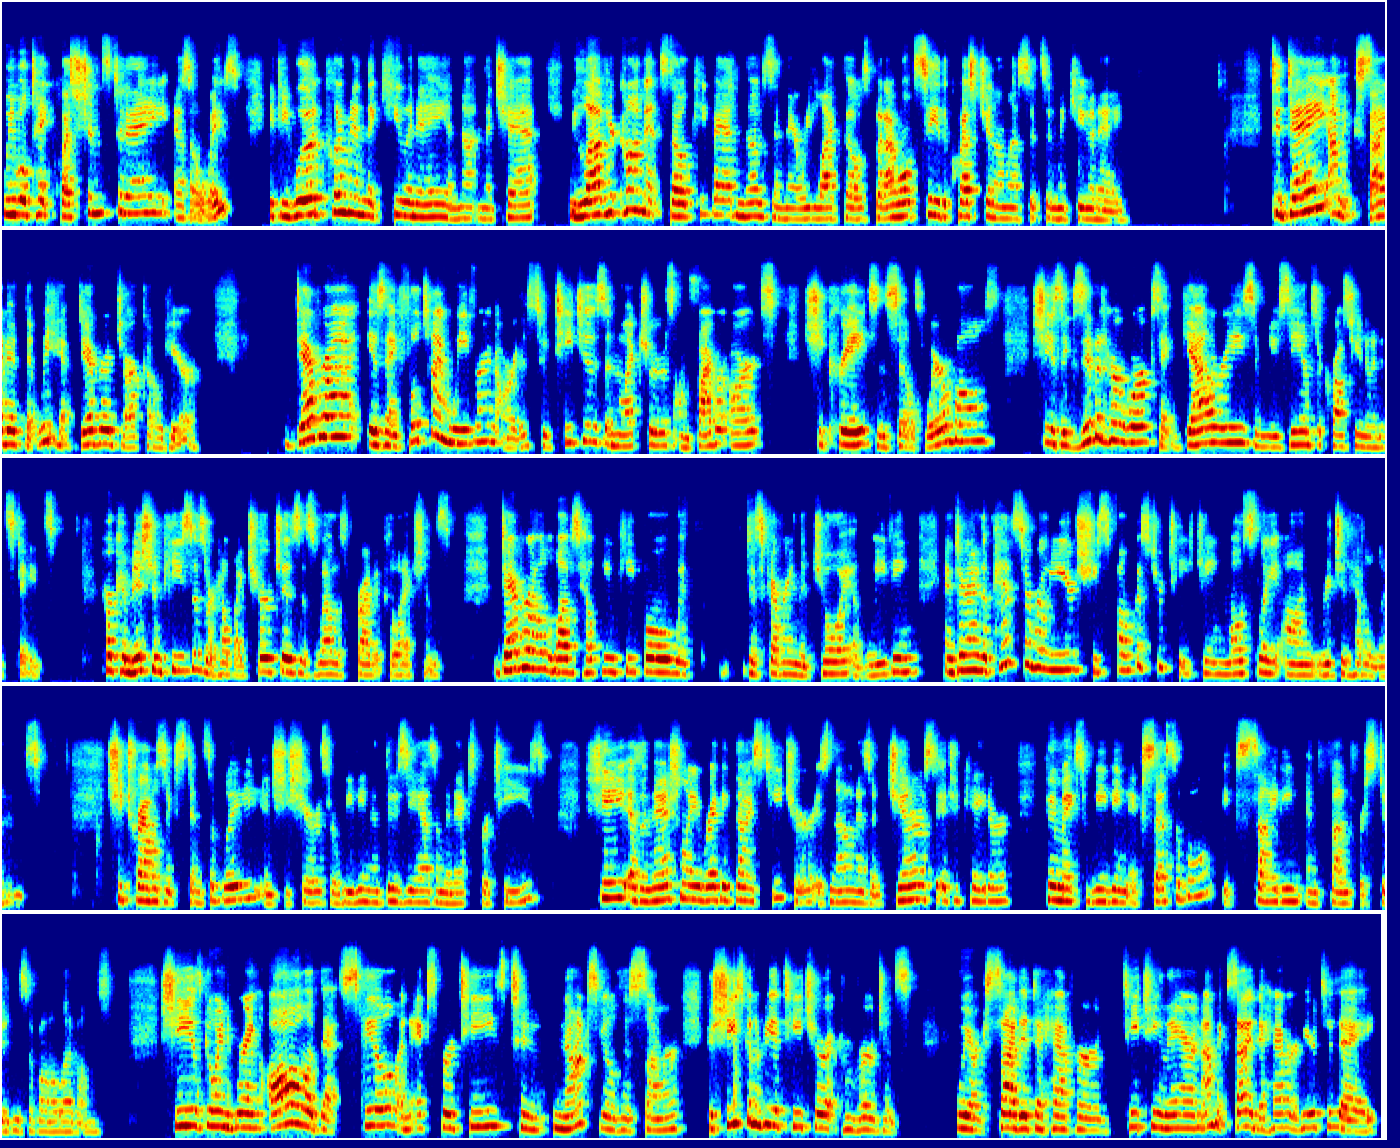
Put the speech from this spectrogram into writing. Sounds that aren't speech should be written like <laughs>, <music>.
We will take questions today, as always. If you would, put them in the Q&A and not in the chat. We love your comments, though. Keep adding those in there. We like those, but I won't see the question unless it's in the Q&A. Today, I'm excited that we have Deborah Jarchow here. Deborah is a full-time weaver and artist who teaches and lectures on fiber arts. She creates and sells wearables. She has exhibited her works at galleries and museums across the United States. Her commission pieces are held by churches as well as private collections. Deborah loves helping people with discovering the joy of weaving. And during the past several years, she's focused her teaching mostly on rigid heddle looms. She travels extensively and she shares her weaving enthusiasm and expertise. She, as a nationally recognized teacher, is known as a generous educator who makes weaving accessible, exciting, and fun for students of all levels. She is going to bring all of that skill and expertise to Knoxville this summer because she's going to be a teacher at Convergence. We are excited to have her teaching there, and I'm excited to have her here today.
